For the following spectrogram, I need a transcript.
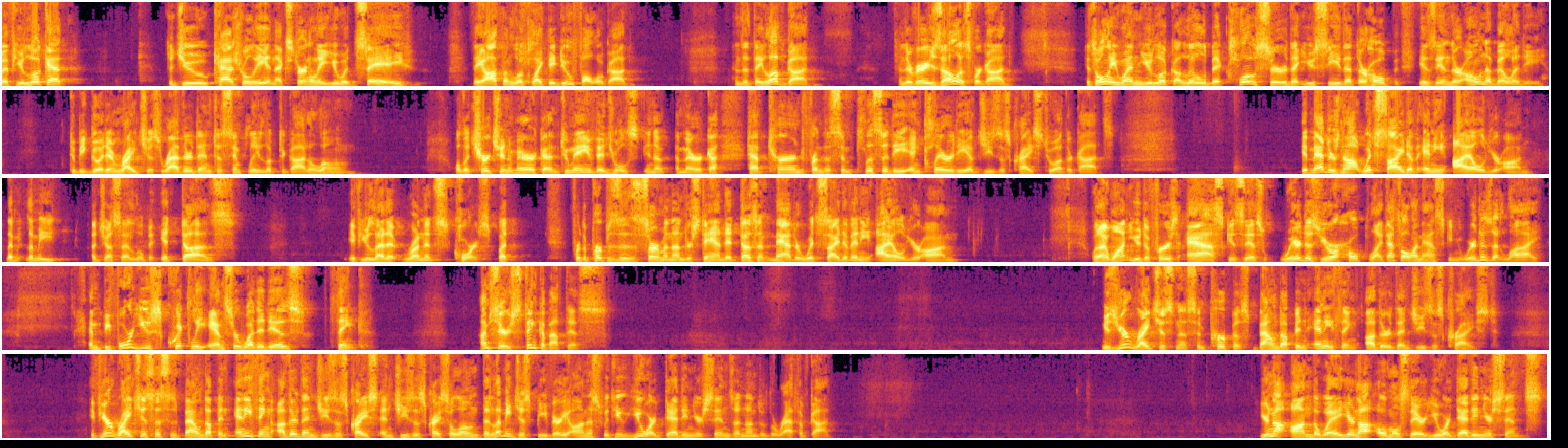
But if you look at the Jew casually and externally, you would say they often look like they do follow God and that they love God and they're very zealous for God. It's only when you look a little bit closer that you see that their hope is in their own ability to be good and righteous rather than to simply look to God alone. Well, the church in America and too many individuals in America have turned from the simplicity and clarity of Jesus Christ to other gods. It matters not which side of any aisle you're on. Let me, let me adjust that a little bit. It does if you let it run its course. But for the purposes of the sermon, understand it doesn't matter which side of any aisle you're on. What I want you to first ask is this where does your hope lie? That's all I'm asking you. Where does it lie? And before you quickly answer what it is, think. I'm serious. Think about this. Is your righteousness and purpose bound up in anything other than Jesus Christ? If your righteousness is bound up in anything other than Jesus Christ and Jesus Christ alone, then let me just be very honest with you. You are dead in your sins and under the wrath of God. You're not on the way, you're not almost there. You are dead in your sins.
